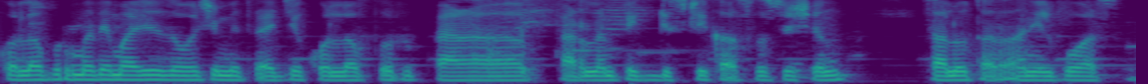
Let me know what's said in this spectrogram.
कोल्हापूरमध्ये माझे जवळचे मित्र आहेत जे Kolhapur para Paralympic district association चालवतात अनिल पवार सर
